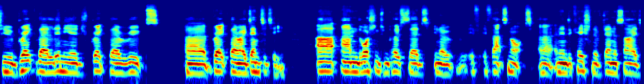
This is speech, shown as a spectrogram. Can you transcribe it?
to break their lineage, break their roots, uh, break their identity. Uh, and the Washington Post said, you know, if, if that's not uh, an indication of genocide,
